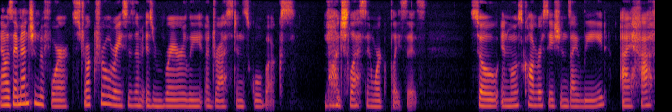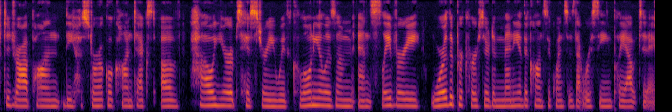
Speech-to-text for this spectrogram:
Now, as I mentioned before, structural racism is rarely addressed in school books, much less in workplaces. So, in most conversations I lead, I have to draw upon the historical context of how Europe's history with colonialism and slavery were the precursor to many of the consequences that we're seeing play out today.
